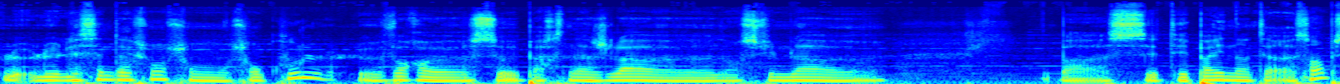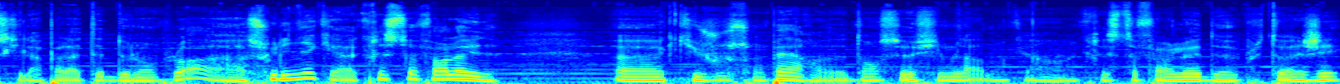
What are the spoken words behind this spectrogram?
les scènes d'action sont, cool. Le, voir euh, ce personnage-là euh, dans ce film-là, bah, c'était pas inintéressant parce qu'il a pas la tête de l'emploi. À souligner qu'il y a Christopher Lloyd qui joue son père dans ce film-là, donc un Christopher Lloyd plutôt âgé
